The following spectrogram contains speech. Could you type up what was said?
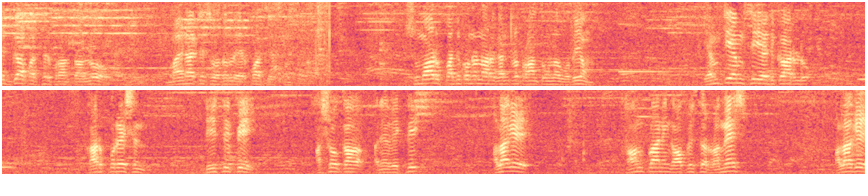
ఈద్గా పరిసర ప్రాంతాల్లో మైనార్టీ సోదరులు ఏర్పాటు చేసుకుంటున్నారు. సుమారు పదకొండున్నర గంటల ప్రాంతంలో ఉదయం ఎంటీఎంసీ అధికారులు కార్పొరేషన్ డీసీపీ అశోక అనే వ్యక్తి అలాగే టౌన్ ప్లానింగ్ ఆఫీసర్ రమేష్ అలాగే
